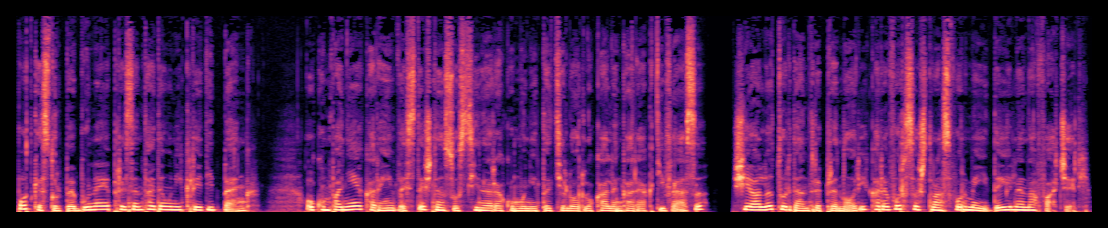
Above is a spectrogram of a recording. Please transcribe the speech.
Podcastul Pe Bune e prezentat de Unicredit Bank, o companie care investește în susținerea comunităților locale în care activează și e alături de antreprenorii care vor să-și transforme ideile în afaceri.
